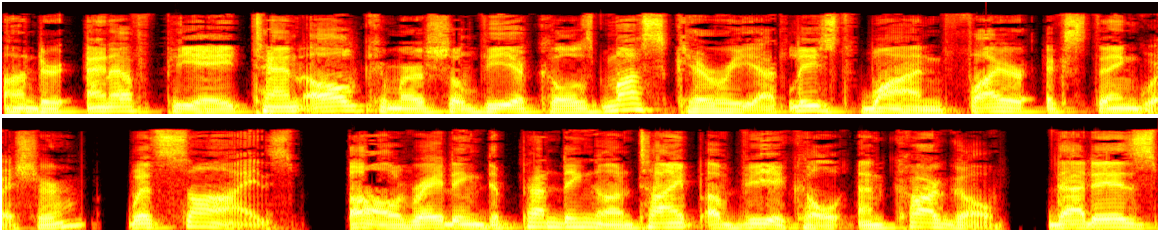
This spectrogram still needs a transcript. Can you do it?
Under NFPA 10 all commercial vehicles must carry at least one fire extinguisher, with size, all rating depending on type of vehicle and cargo, that is,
